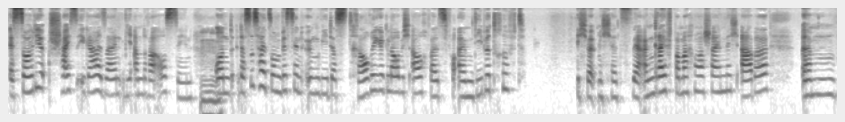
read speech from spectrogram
Es soll dir scheißegal sein, wie andere aussehen. Mhm. Und das ist ist halt so ein bisschen irgendwie das Traurige, glaube ich auch, weil es vor allem die betrifft. Ich werde mich jetzt sehr angreifbar machen wahrscheinlich, aber ähm,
